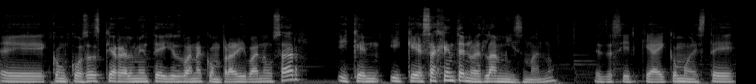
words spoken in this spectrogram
Eh, con cosas que realmente ellos van a comprar y van a usar. Y que, y que esa gente no es la misma, ¿no? Es decir, que hay como este,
